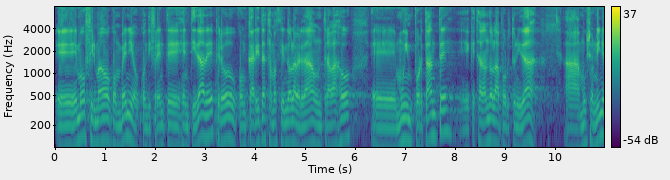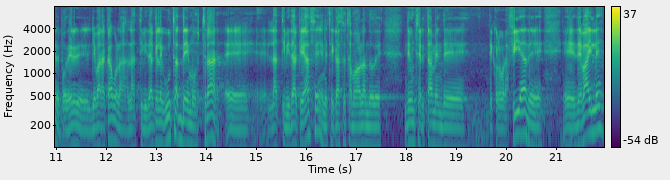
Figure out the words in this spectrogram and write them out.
eh, hemos firmado convenios con diferentes entidades, pero con Caritas estamos haciendo, la verdad, un trabajo eh, muy importante eh, que está dando la oportunidad a muchos niños de poder llevar a cabo la, actividad que les gusta, demostrar la actividad que hace. En este caso estamos hablando de, un certamen de, coreografía, de, de baile.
